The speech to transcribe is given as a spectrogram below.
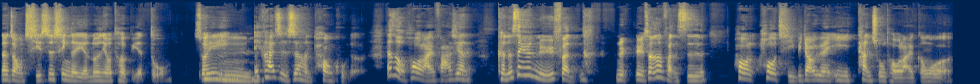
那种歧视性的言论又特别多，所以嗯一开始是很痛苦的。但是我后来发现，可能是因为女粉 女女生的粉丝后后期比较愿意探出头来跟我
